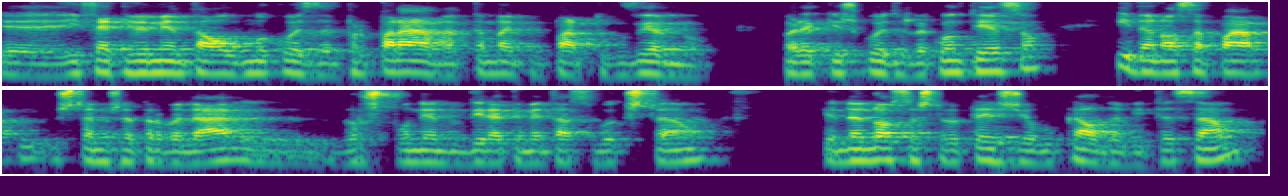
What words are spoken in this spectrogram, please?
eh, efetivamente alguma coisa preparada também por parte do governo para que as coisas aconteçam. E da nossa parte, estamos a trabalhar, eh, respondendo diretamente à sua questão, na nossa estratégia local de habitação,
